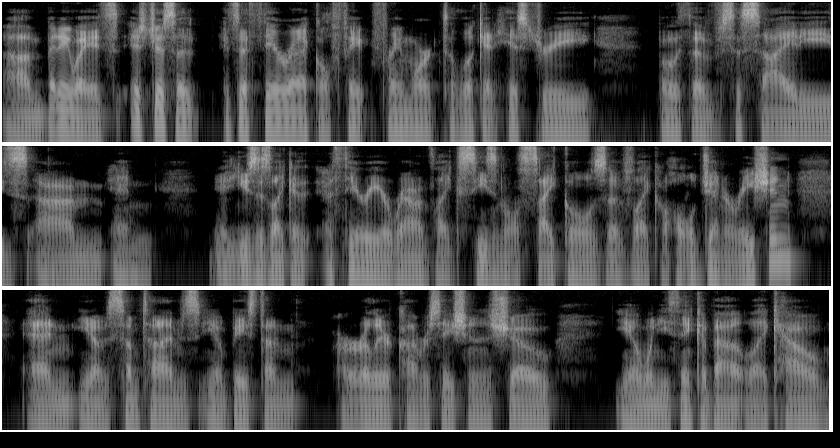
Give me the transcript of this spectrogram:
Um, but anyway, it's it's just a it's a theoretical fa- framework to look at history, both of societies um, and it uses like a, a theory around like seasonal cycles of like a whole generation. And you know sometimes you know based on our earlier conversation in the show you know when you think about like how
